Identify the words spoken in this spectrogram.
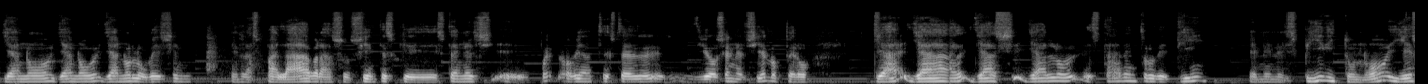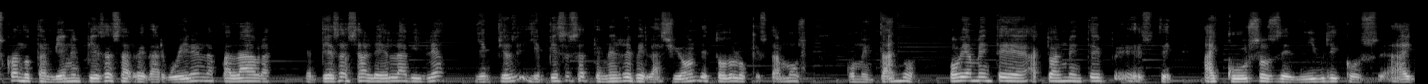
ya no, ya no, ya no lo ves en, las palabras o sientes que está en el, eh, pues, obviamente está Dios en el cielo, pero ya, ya, ya, ya lo está dentro de ti, en el espíritu, ¿no? Y es cuando también empiezas a redarguir en la palabra, empiezas a leer la Biblia y, empiezas, y empiezas a tener revelación de todo lo que estamos comentando. Obviamente, actualmente, este, hay cursos de bíblicos, hay,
